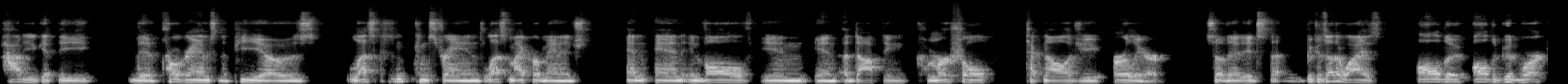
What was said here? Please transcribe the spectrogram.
how do you get the the programs and the PEOs less con- constrained, less micromanaged, and and involved in in adopting commercial technology earlier, so that it's the, because otherwise all the all the good work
